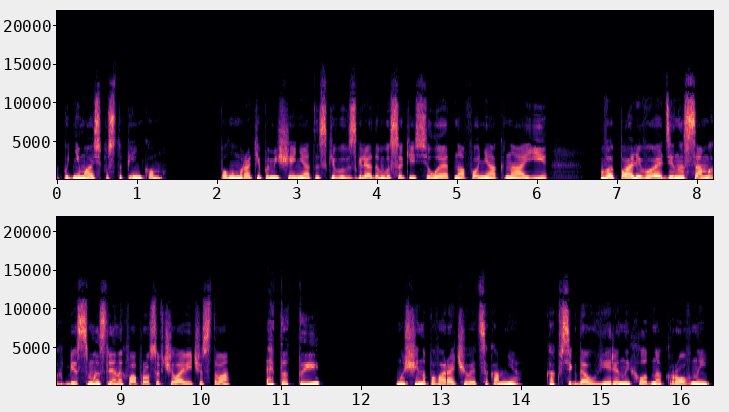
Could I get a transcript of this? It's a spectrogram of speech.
поднимаюсь по ступенькам. В полумраке помещения отыскиваю взглядом высокий силуэт на фоне окна и... Выпаливаю один из самых бессмысленных вопросов человечества. «Это ты?» Мужчина поворачивается ко мне, как всегда уверенный, хладнокровный,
